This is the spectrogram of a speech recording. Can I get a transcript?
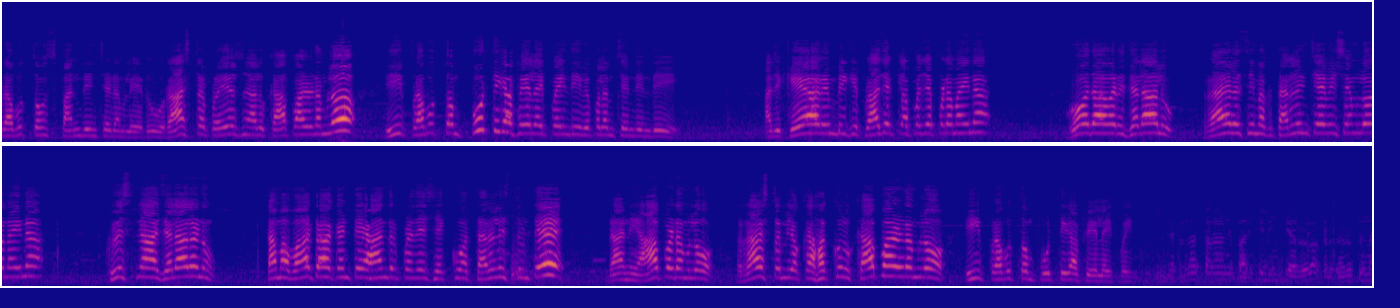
ప్రభుత్వం స్పందించడం లేదు. రాష్ట్ర ప్రయోజనాలు కాపాడడంలో ఈ ప్రభుత్వం పూర్తిగా ఫెయిల్ అయిపోయింది విఫలం చెందింది. అది కేఆర్ఎంబికి ప్రాజెక్టులు అప్పచెప్పడమైనా గోదావరి జలాలు రాయలసీమకు తరలించే విషయంలోనైనా కృష్ణా జలాలను తమ వాటా కంటే ఆంధ్రప్రదేశ్ ఎక్కువ తరలిస్తుంటే దాన్ని ఆపడంలో రాష్ట్రం యొక్క హక్కులు కాపాడడంలో ఈ ప్రభుత్వం పూర్తిగా ఫెయిల్ అయిపోయింది. ఘటనా స్థలాన్ని పరిశీలించారు. అక్కడ జరుగుతున్న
